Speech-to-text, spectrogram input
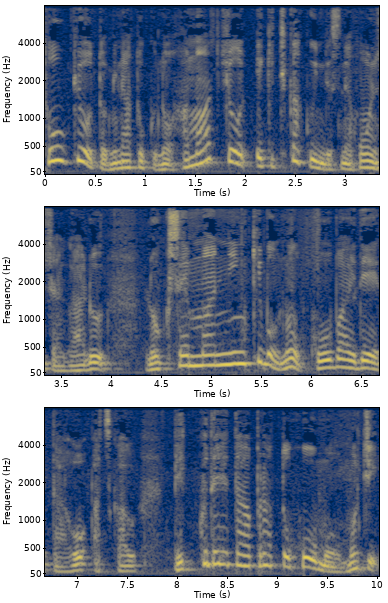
東京都港区の浜松町駅近くにですね、本社がある6000万人規模の購買データを扱うビッグデータプラットフォームを持ち、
